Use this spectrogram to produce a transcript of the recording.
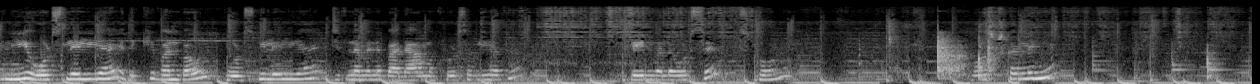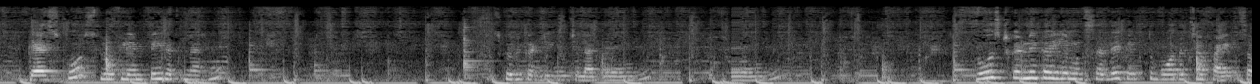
मैंने ये ओट्स ले लिया है। देखिए, वन बाउल ओट्स भी ले लिया है। जितना मैंने बादाम अखरोट सब लिया था प्लेन वाला ओट्स है इसको हम रोस्ट कर लेंगे। गैस को स्लो फ्लेम पे ही रखना है। इसको भी कंटिन्यू चलाते रहेंगे रहेंगे। रोस्ट करने का ये मकसद है कि एक तो बहुत अच्छा फाइन सा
